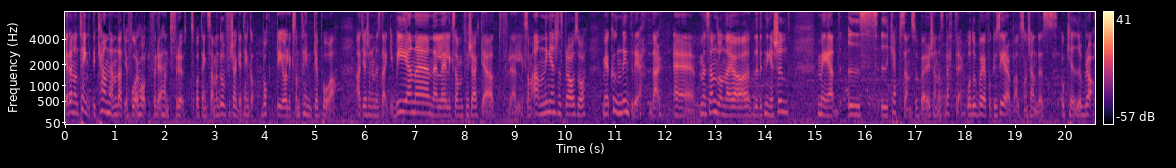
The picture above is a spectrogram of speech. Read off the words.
jag hade nog tänkt det kan hända att jag får håll för det har hänt förut och tänkt så här, men då försöker jag tänka bort det och liksom tänka på att jag känner mig stark i benen eller liksom försöka att liksom andningen känns bra och så. Men jag kunde inte det där. Eh, men sen då när jag hade blivit nedkyld med is i kepsen så började det kännas bättre och då började jag fokusera på allt som kändes okej okay och bra.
